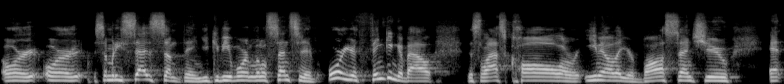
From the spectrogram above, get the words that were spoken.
Or, or somebody says something, you could be more a little sensitive, or you're thinking about this last call or email that your boss sent you, and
